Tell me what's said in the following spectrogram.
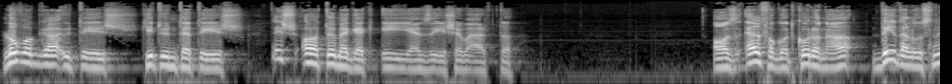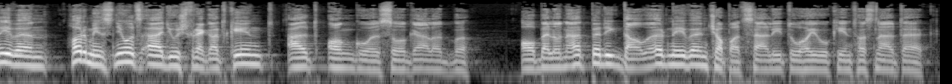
lovaggá ütés, kitüntetés és a tömegek éjjelzése várta. Az elfogott korona Dédalus néven 38 ágyús fregatként állt angol szolgálatba, a Belonát pedig Dower néven csapatszállítóhajóként használták.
